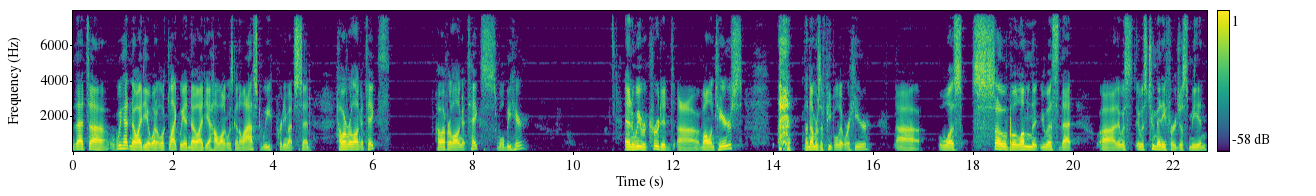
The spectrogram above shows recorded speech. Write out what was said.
that uh, we had no idea what it looked like. We had no idea how long it was going to last. We pretty much said, however long it takes, however long it takes, we'll be here. And we recruited uh, volunteers. the numbers of people that were here uh, was so voluminous that uh, it, was, it was too many for just me and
